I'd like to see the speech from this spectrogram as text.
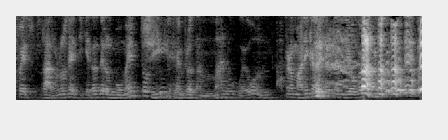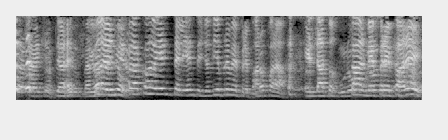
Pues, o sea, unos etiquetas de los momentos. Sí. Ejemplo tan malo, huevón. Ah, pero marica, la entendió, huevón. Iba a decir una cosa bien inteligente. Yo siempre me preparo para el dato. Uno- Tal, me uno- preparé.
